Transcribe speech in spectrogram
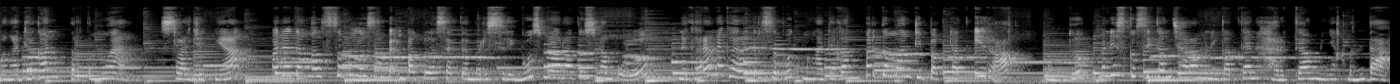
mengadakan pertemuan. Selanjutnya, pada tanggal 10 sampai 14 September 1960, negara-negara tersebut mengadakan pertemuan di Baghdad, Irak untuk mendiskusikan cara meningkatkan harga minyak mentah.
